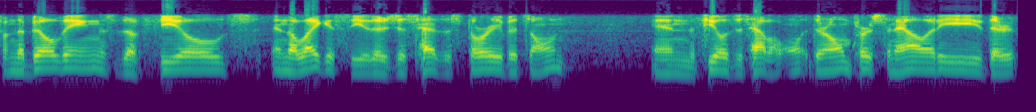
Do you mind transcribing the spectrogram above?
from the buildings, the fields, and the legacy. There just has a story of its own, and the fields just have a, their own personality. They're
